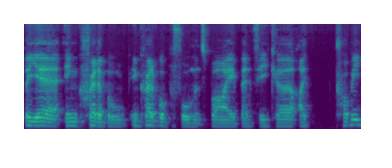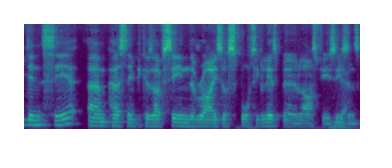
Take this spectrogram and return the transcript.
But yeah, incredible, incredible performance by Benfica. I probably didn't see it um, personally because I've seen the rise of Sporting Lisbon in the last few seasons,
